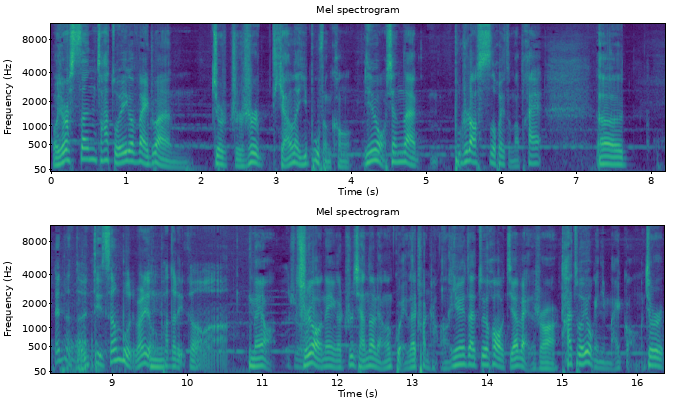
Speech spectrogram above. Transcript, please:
我觉得三他作为一个外传，就是只是填了一部分坑，因为我现在不知道四会怎么拍，呃，哎，那等于第三部里边有嗯。帕特里克吗？没有，只有那个之前的两个鬼在串场，因为在最后结尾的时候，他最后又给你埋梗，就是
